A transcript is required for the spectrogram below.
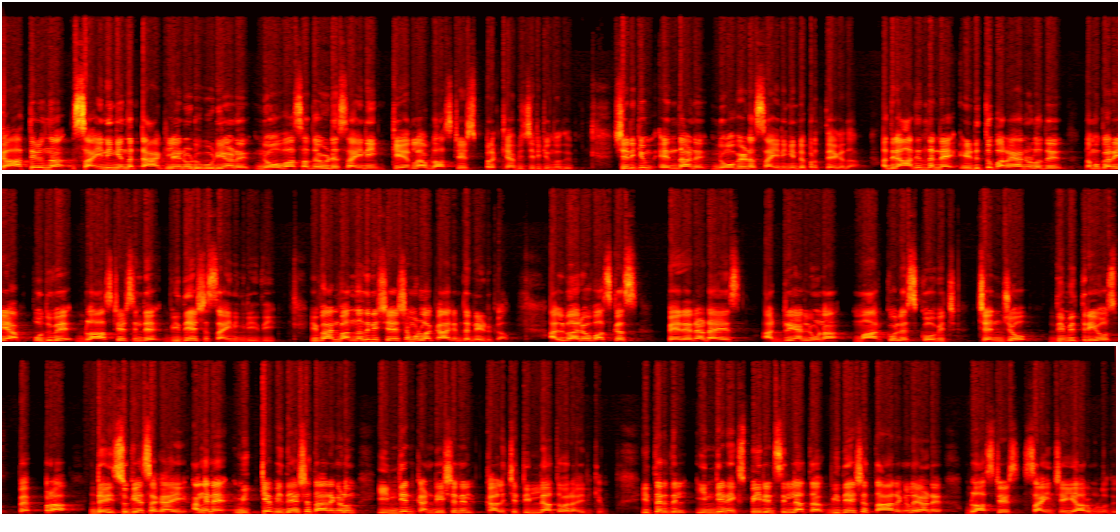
കാത്തിരുന്ന സൈനിങ് എന്ന ടാഗ് ലൈനോട് കൂടിയാണ് നോവ സദയുടെ സൈനിങ് കേരള ബ്ലാസ്റ്റേഴ്സ് പ്രഖ്യാപിച്ചിരിക്കുന്നത്. ശരിക്കും എന്താണ് നോവയുടെ സൈനിങ്ങിന്റെ പ്രത്യേകത? അതിൽ ആദ്യം തന്നെ എടുത്തു പറയാനുള്ളത് നമുക്കറിയാം പൊതുവെ ബ്ലാസ്റ്റേഴ്സിന്റെ വിദേശ സൈനിങ് രീതി. ഇവാൻ വന്നതിന് ശേഷമുള്ള കാര്യം തന്നെ എടുക്കാം. Alvaro Vazquez Pereyra Diaz Adrian Luna Marko Leskovic Chencho Dimitrios Peprah Daisuke സഹായി അങ്ങനെ മിക്ക വിദേശ താരങ്ങളും ഇന്ത്യൻ കണ്ടീഷനിൽ കളിച്ചിട്ടില്ലാത്തവരായിരിക്കും. ഇത്തരത്തിൽ ഇന്ത്യൻ എക്സ്പീരിയൻസ് ഇല്ലാത്ത വിദേശ താരങ്ങളെയാണ് ബ്ലാസ്റ്റേഴ്സ് സൈൻ ചെയ്യാറുമുള്ളത്.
